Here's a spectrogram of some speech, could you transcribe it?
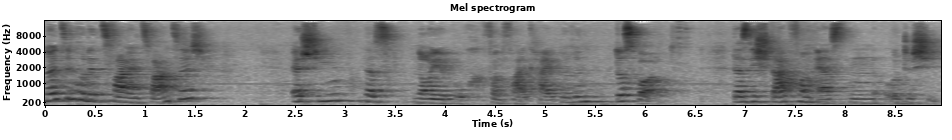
1922 erschien das neue Buch von Falk Halperin, Das Wort, das sich stark vom ersten unterschied.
